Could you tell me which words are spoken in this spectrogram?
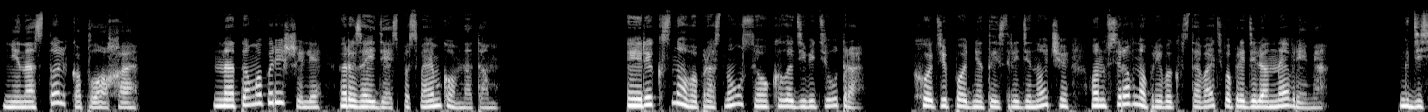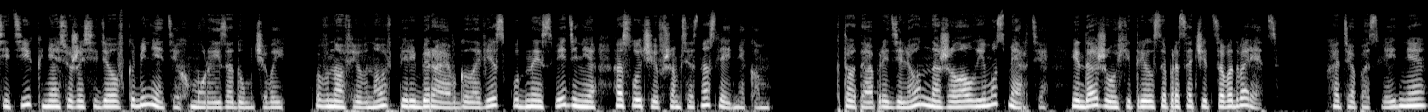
не настолько плохо». На то мы порешили, разойдясь по своим комнатам. Эрик снова проснулся около девяти утра. Хоть и поднятый среди ночи, он все равно привык вставать в определенное время. К десяти князь уже сидел в кабинете, хмурый и задумчивый, вновь и вновь перебирая в голове скудные сведения о случившемся с наследником. Кто-то определенно желал ему смерти и даже ухитрился просочиться во дворец. Хотя последнее,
